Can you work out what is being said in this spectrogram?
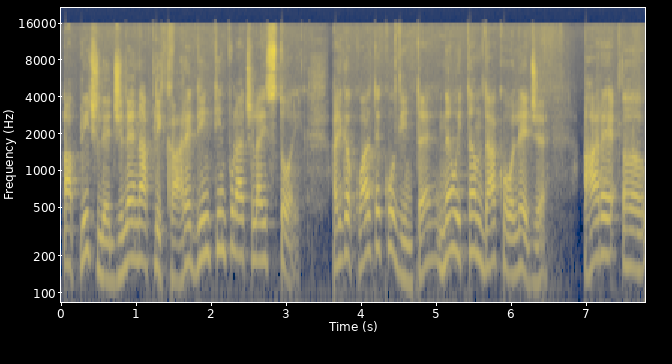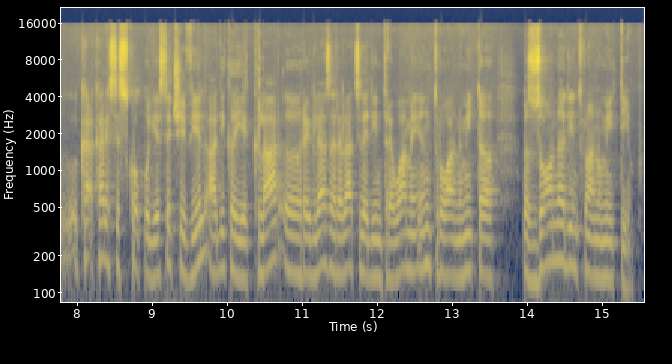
aplici legile în aplicare din timpul acela istoric. Adică, cu alte cuvinte, ne uităm dacă o lege are, uh, care este scopul? Este civil, adică e clar, uh, reglează relațiile dintre oameni într-o anumită zonă, dintr-un anumit timp.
